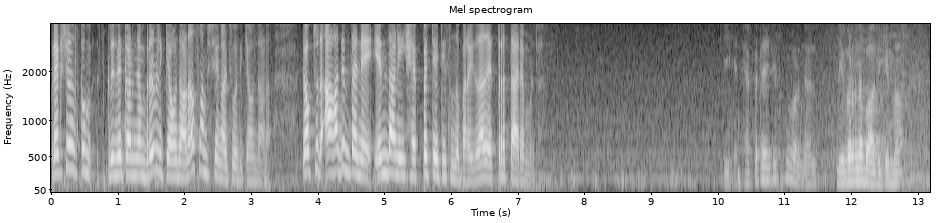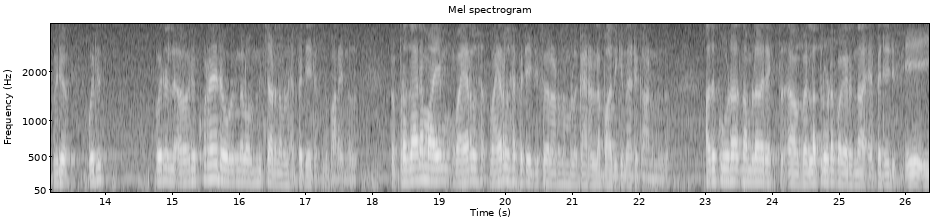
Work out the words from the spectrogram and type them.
പ്രേക്ഷകർക്കും സ്ക്രീനിൽ കാണുന്ന നമ്പറിൽ വിളിക്കാവുന്നതാണ് സംശയങ്ങൾ ചോദിക്കാവുന്നതാണ്. ഡോക്ടർ ആദ്യം തന്നെ എന്താണ് ഈ ഹെപ്പറ്റൈറ്റിസ് എന്ന് പറയുന്നത്? അത് എത്ര തരമുണ്ട്? ഈ ഹെപ്പറ്റൈറ്റിസ് എന്ന് പറഞ്ഞാൽ ലിവറിനെ ബാധിക്കുന്ന ഒരു ഒരു ഒരു ഒരു കുറേ രോഗങ്ങൾ ഒന്നിച്ചാണ് നമ്മൾ ഹെപ്പറ്റൈറ്റിസ് എന്ന് പറയുന്നത്. ഇപ്പം പ്രധാനമായും വൈറൽ വൈറൽ ഹെപ്പറ്റൈറ്റിസുകളാണ് നമ്മൾ കരളിനെ ബാധിക്കുന്നതായിട്ട് കാണുന്നത്. അതുകൂടെ നമ്മൾ രക്ത വെള്ളത്തിലൂടെ പകരുന്ന ഹെപ്പറ്റൈറ്റിസ് എ ഇ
